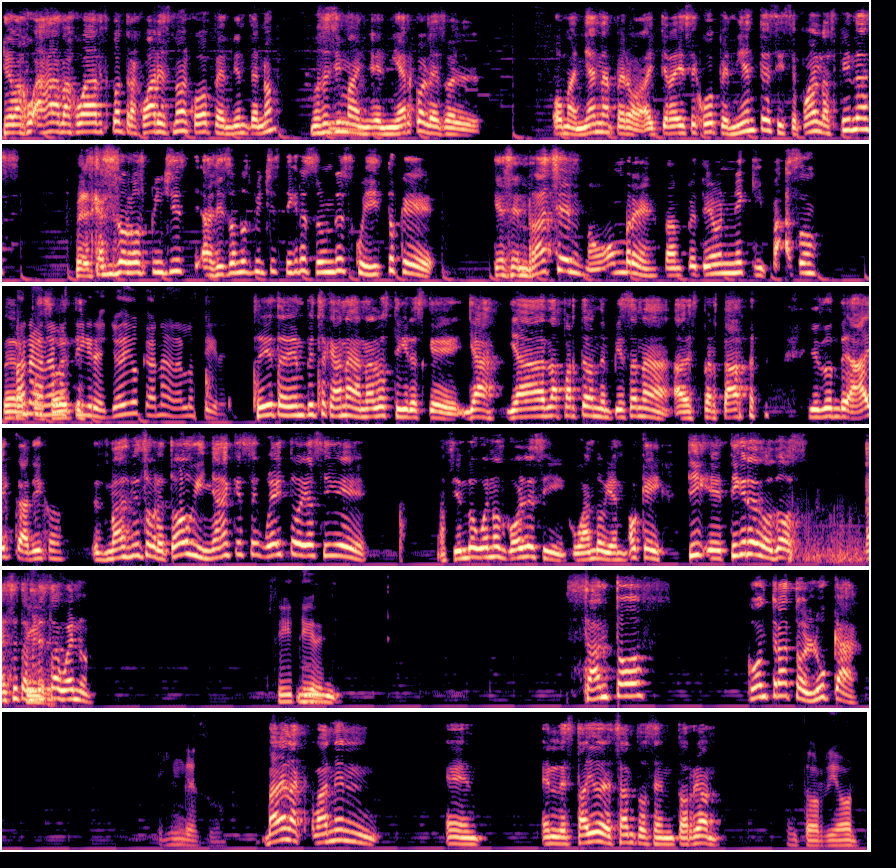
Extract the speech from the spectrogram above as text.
Que va, a ju- ajá, va a jugar contra Juárez, ¿no? El juego pendiente, ¿no? No sé Sí. si el miércoles o el o mañana, pero ahí trae ese juego pendiente, si se ponen las pilas. Pero es que así son los pinches, así son los pinches tigres, son un descuidito que, que se enrachen. No, hombre, tan, tienen un equipazo. Pero van a pues, ganar los Tigres. Yo digo que van a ganar los Tigres. Sí, yo también pienso que van a ganar los tigres, que ya, ya es la parte donde empiezan a, a despertar. y es donde, ay, carijo. Es más bien, sobre todo Guiñac, ese güey todavía sigue haciendo buenos goles y jugando bien. Ok, ti- eh, Tigres los dos. Ese también Tigres. está bueno. Sí, Tigres. Mm. Santos contra Toluca. Ingasu. Van en, la- van en, en, en el estadio de Santos, en Torreón. En Torreón.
